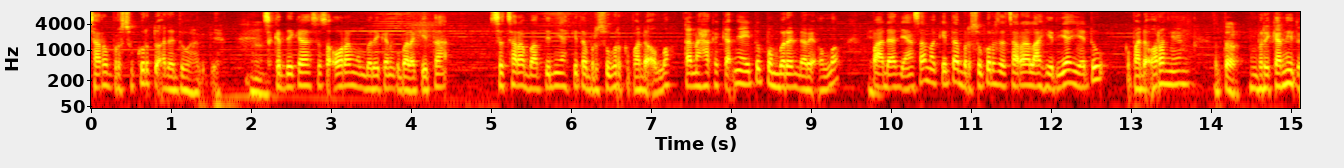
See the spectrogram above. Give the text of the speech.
cara bersyukur tuh ada dua Habib ya. Hmm. Seketika seseorang memberikan kepada kita secara batinnya kita bersyukur kepada Allah karena hakikatnya itu pemberian dari Allah. Ya. Pada yang sama kita bersyukur secara lahiriah yaitu kepada orang yang Betul. memberikan itu.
